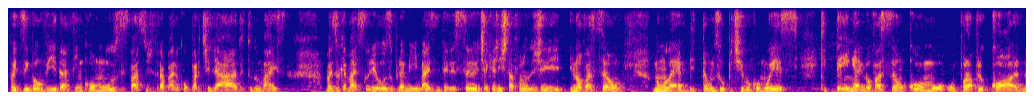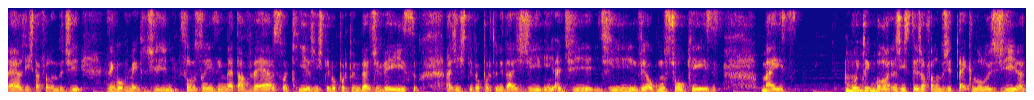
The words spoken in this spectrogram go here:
foi desenvolvida, assim como os espaços de trabalho compartilhado e tudo mais. Mas o que é mais curioso para mim mais interessante é que a gente está falando de inovação num lab tão disruptivo como esse, que tem a inovação como o próprio core, né? A gente está falando de desenvolvimento de soluções em metaverso aqui, a gente teve a oportunidade de ver isso, a gente teve a oportunidade de, de, de ver alguns showcases, mas muito embora a gente esteja falando de tecnologia,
